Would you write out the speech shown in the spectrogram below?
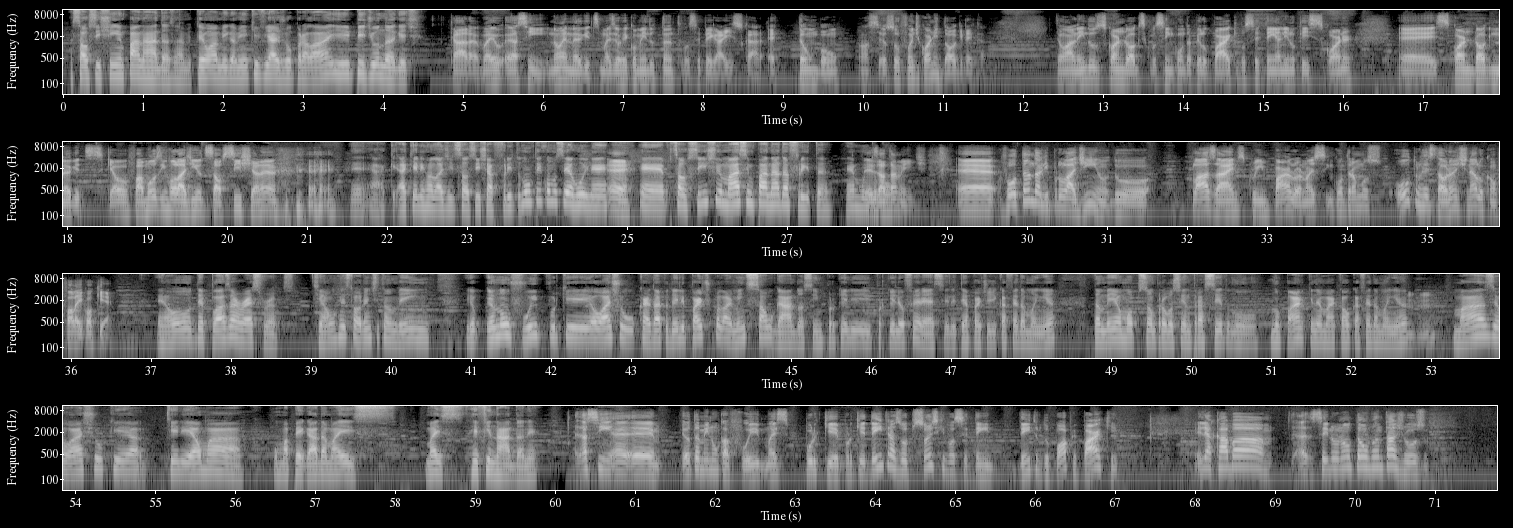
a salsichinha empanada, sabe? Tem uma amiga minha que viajou pra lá e pediu nugget. Cara, mas eu, assim, não é nuggets, mas eu recomendo tanto você pegar isso, cara. É tão bom. Nossa, eu sou fã de corn dog, né, cara? Então, além dos corn dogs que você encontra pelo parque, você tem ali no Cases Corner é, esses corn dog nuggets, que é o famoso enroladinho de salsicha, né? É, aque- aquele enroladinho de salsicha frito, não tem como ser ruim, né? É, É salsicha e massa empanada frita. É muito bom. exatamente. É, voltando ali pro ladinho do Plaza Ice Cream Parlor, nós encontramos outro restaurante, né, Lucão? Fala aí qual que é. É o The Plaza Restaurant, que é um restaurante também. Eu, eu não fui porque eu acho o cardápio dele particularmente salgado, assim, porque ele, porque ele oferece. Ele tem a partir de café da manhã. Também é uma opção para você entrar cedo no, no parque, né? Marcar o café da manhã. Uhum. Mas eu acho que, a- que ele é uma, uma pegada mais, mais refinada, né? Assim, é, é, eu também nunca fui, mas por quê? Porque dentre as opções que você tem dentro do Pop Park, ele acaba é, sendo não tão vantajoso.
